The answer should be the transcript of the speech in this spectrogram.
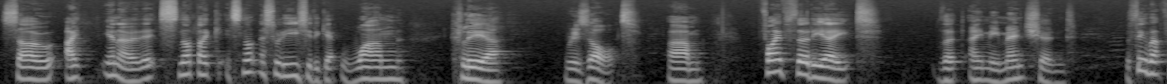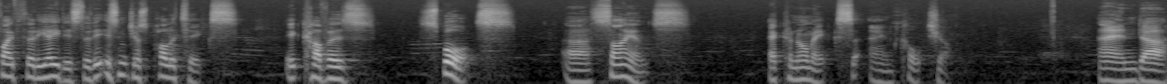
So, I, you know, it's not like, it's not necessarily easy to get one clear result. Um, 538 that Aimee mentioned, the thing about 538 is that it isn't just politics. It covers sports, uh, science, economics, and culture. And uh,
